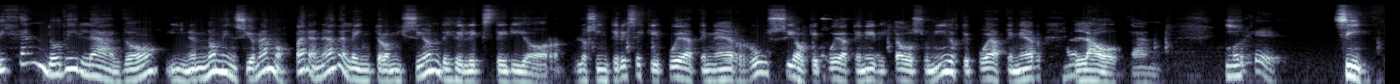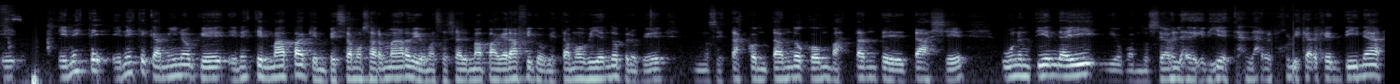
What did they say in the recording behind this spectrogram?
dejando de lado, y no, mencionamos para nada la intromisión desde el exterior, los intereses que pueda tener Rusia o que pueda tener Estados Unidos, que pueda tener la OTAN. Jorge, sí. Eh, en, este, en este camino que, en este mapa que empezamos a armar, digo, más allá del mapa gráfico que estamos viendo, pero que nos estás contando con bastante detalle, uno entiende ahí, digo, cuando se habla de grieta en la República Argentina,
